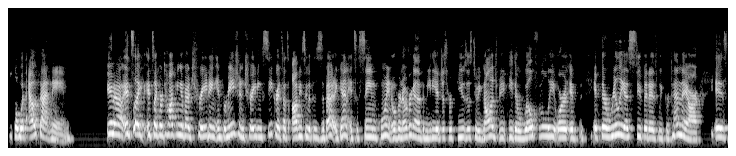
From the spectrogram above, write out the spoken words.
people without that name. You know it's like it's like we're talking about trading information trading secrets. That's obviously what this is about. Again it's the same point over and over again that the media just refuses to acknowledge either willfully or if if they're really as stupid as we pretend they are is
